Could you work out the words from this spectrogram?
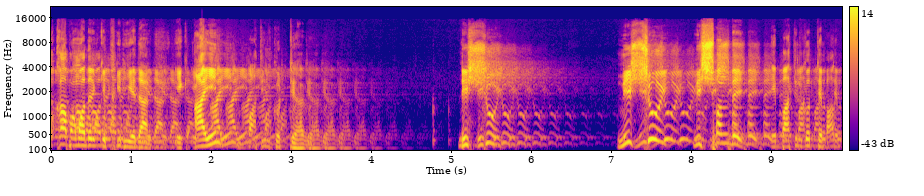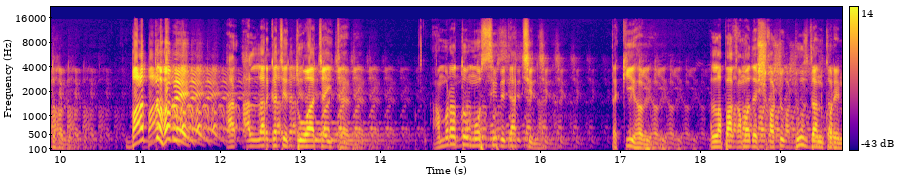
অকাপ আমাদেরকে ফিরিয়ে দেন। এক আইন বাতিল করতে হবে। নিশ্চয়ই নিশ্চয়ই, নিঃসন্দেহে এই বাতিল করতে বাধ্য হবে। বাধ্য হবে। আর আল্লাহর কাছে দোয়া চাইতে হবে। আমরা তো মসজিদে যাচ্ছি না। তা কি হবে? আল্লাহ পাক আমাদের সঠিক বুঝ দান করেন।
